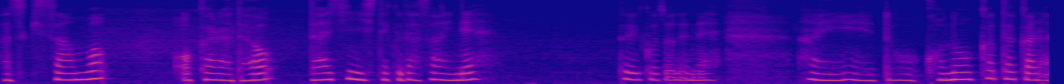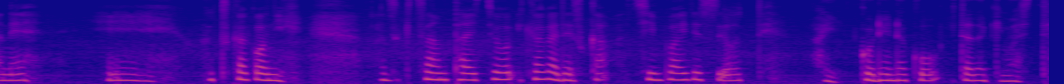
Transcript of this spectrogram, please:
あずきさんもお体を大事にしてくださいね。ということでね。はいえーと、この方からね、えー、2日後に「あずきさん体調いかがですか？心配ですよ」って、はい、ご連絡をいただきまして。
